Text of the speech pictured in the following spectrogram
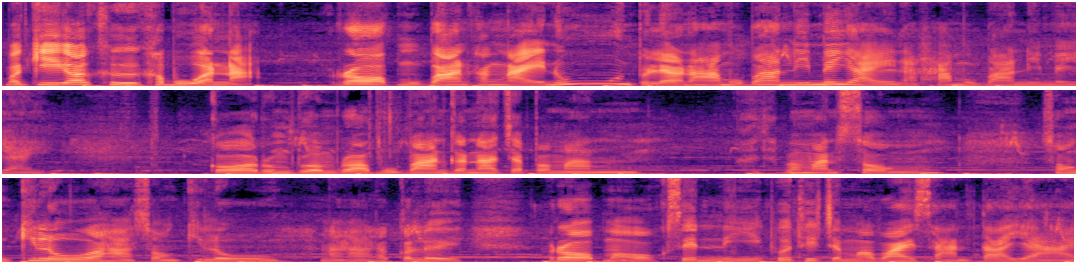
เมื่อกี้ก็คือขบวนอะรอบหมู่บ้านข้างในนู่นไปแล้วนะคะ หมู่บ้านนี้ไม่ใหญ่นะคะ หมู่บ้านนี้ไม่ใหญ่ ก็รวมๆรอบหมู่บ้านก็น่าจะประมาณน่าจะประมาณสอง สองกิโลอะค่ะสองกิโลนะคะแล้วก็เลยรอบมาออกเส้นนี้เพื่อที่จะมาไหว้ศาลตายาย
